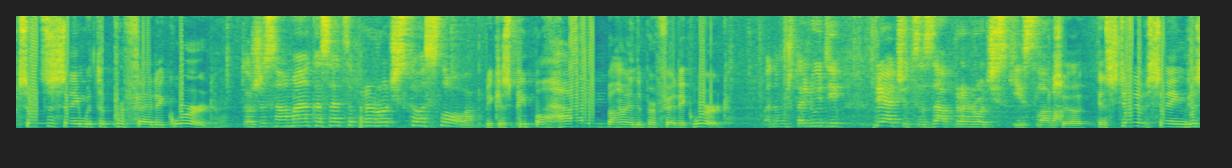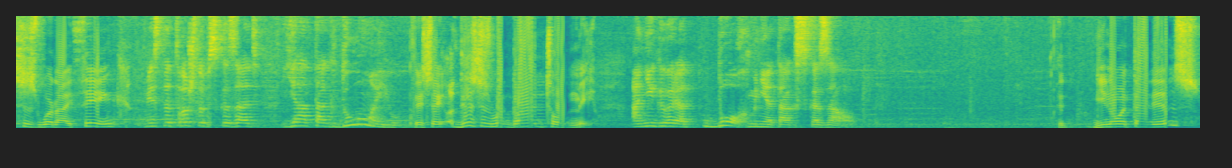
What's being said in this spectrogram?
So it's the same with the prophetic word, То же самое касается пророческого слова, because people hide behind the prophetic word. Потому что люди прячутся за пророческие слова. So instead of saying, this is what I think, Вместо того, чтобы сказать «я так думаю», they say, this is what God told me. они говорят «Бог мне так сказал». You know what that is?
